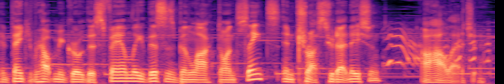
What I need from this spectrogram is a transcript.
And thank you for helping me grow this family. This has been Locked On Saints and Trust Who Dat Nation. I'll holla at you.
